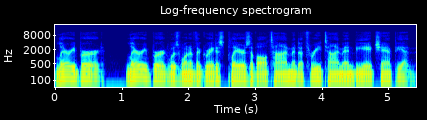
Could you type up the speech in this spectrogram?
Larry Bird Larry Bird was one of the greatest players of all time and a three time NBA champion.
